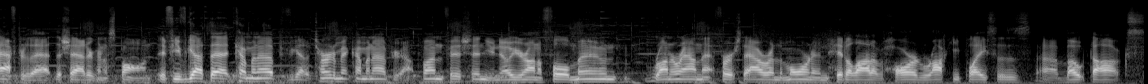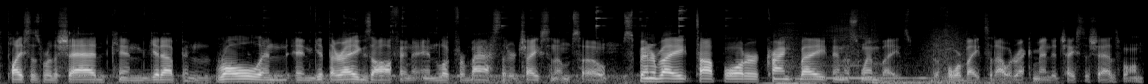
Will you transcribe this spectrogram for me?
after that, the shad are gonna spawn. If you've got that coming up, if you've got a tournament coming up, you're out fun fishing, you know you're on a full moon, run around that first hour in the morning, hit a lot of hard rocky places, uh, boat docks, places where the shad can get up and roll and, and get their eggs off and, and look for bass that are chasing them. So spinnerbait, top water, crankbait, and a swim bait's the four baits that I would recommend to chase the shad spawn.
